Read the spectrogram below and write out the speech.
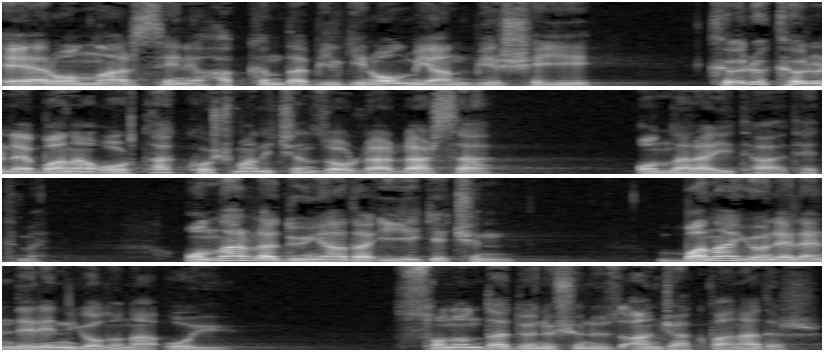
eğer onlar seni hakkında bilgin olmayan bir şeyi körü körüne bana ortak koşman için zorlarlarsa, onlara itaat etme. Onlarla dünyada iyi geçin. Bana yönelenlerin yoluna uy. Sonunda dönüşünüz ancak banadır.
